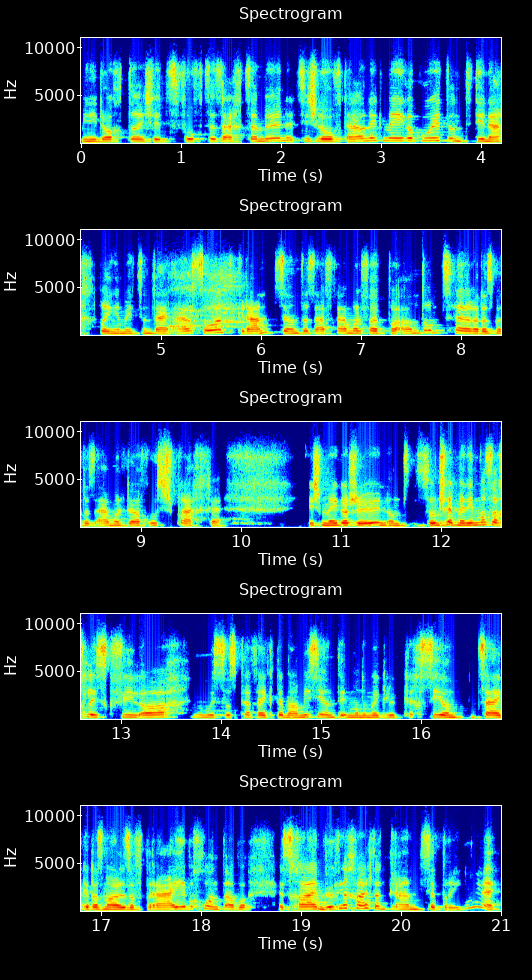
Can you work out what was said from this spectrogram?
meine Tochter ist jetzt 15, 16 Monate, sie schläft auch nicht mega gut und die Nacht bringen mich zum Teil auch so an die Grenze und das einfach einmal von jemand anderem zu hören, dass man das einmal aussprechen darf ist mega schön. Und sonst hat man immer so ein das Gefühl, oh, man muss das perfekte Mami sein und immer nur glücklich sein und zeigen, dass man alles auf die Reihe bekommt. Aber es kann einem wirklich halt an Grenzen bringen.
